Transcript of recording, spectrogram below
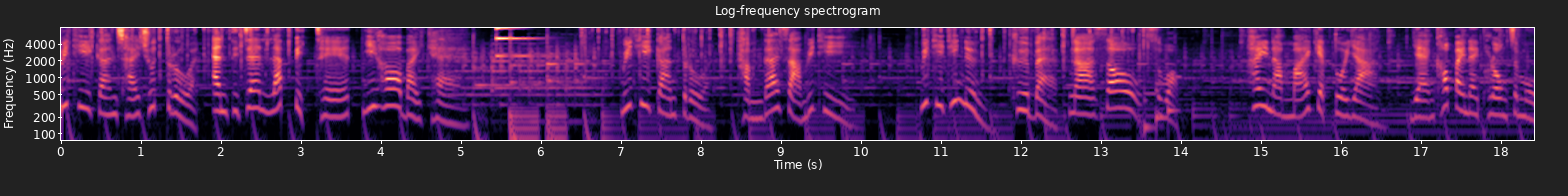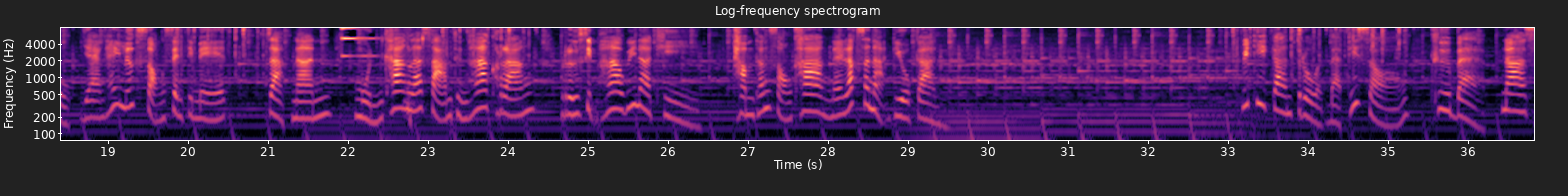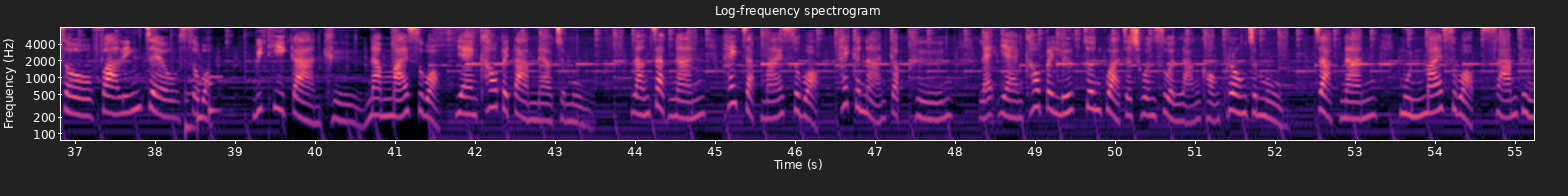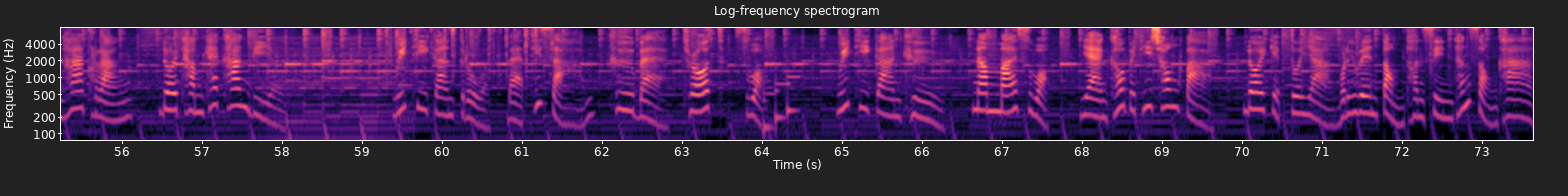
วิธีการใช้ชุดตรวจ แอนติเจนและปิดเทส ยี่ห้อไบแคร์วิธีการตรวจทำได้ 3 วิธี วิธีที่ 1 คือแบบ nasal swab ให้นำไม้เก็บตัวอย่าง แยงเข้าไปในโพรงจมูก แยงให้ลึก 2 เซนติเมตร จากนั้นหมุนข้างละ 3-5 ครั้ง หรือ 15 วินาทีทำทั้งสองข้างในลักษณะเดียวกัน วิธีการตรวจแบบที่ 2 คือแบบ nasopharyngeal swab วิธีการคือนำไม้สวอปแยงเข้าไปตามแนวจมูก หลังจากนั้นให้จับไม้สวอปให้ขนานกับพื้น และแยงเข้าไปลึกจนกว่าจะชนส่วนหลังของโพรงจมูก จากนั้นหมุนไม้สวอป3-5 ครั้ง โดยทำแค่ข้างเดียว วิธีการตรวจแบบที่ 3 คือแบบ Trust Swap วิธีการคือนำไม้สวอปแยงเข้าไปที่ช่องปาก โดยเก็บตัวอย่างบริเวณต่อมทอนซิลทั้งสองข้าง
